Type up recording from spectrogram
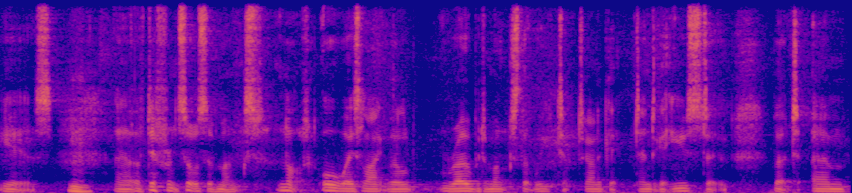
years mm. uh, of different sorts of monks, not always like the robed monks that we t- tend, to get, tend to get used to, but um,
